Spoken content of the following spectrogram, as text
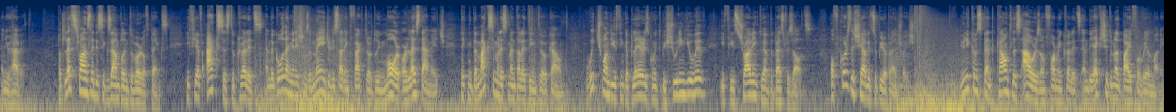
And you have it. But let's translate this example into World of Tanks. If you have access to credits and the gold ammunition is a major deciding factor of doing more or less damage, taking the maximalist mentality into account, which one do you think a player is going to be shooting you with if he is striving to have the best results? Of course the shell with superior penetration. Unicum spend countless hours on farming credits and they actually do not buy it for real money.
